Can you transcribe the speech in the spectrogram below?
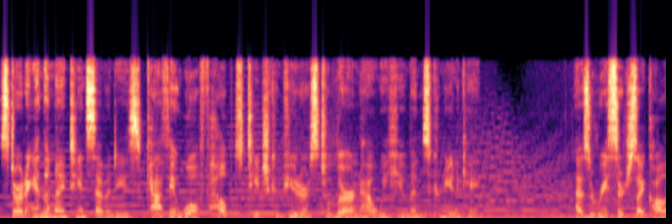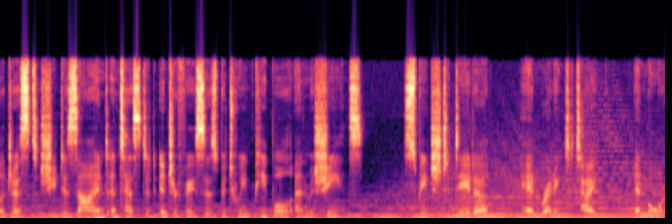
Starting in the 1970s, Kathy Wolf helped teach computers to learn how we humans communicate. As a research psychologist, she designed and tested interfaces between people and machines, speech to data, handwriting to type, and more.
